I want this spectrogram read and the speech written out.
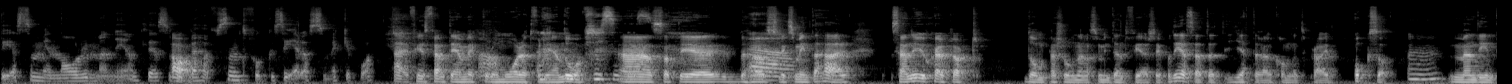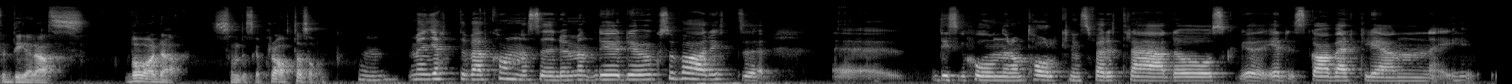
det som är normen egentligen. Så Ja. det behövs inte fokusera så mycket på. nej, det finns 51 veckor Ja. om året för det ändå. Eh, så att det behövs liksom inte här. Sen är ju självklart de personerna som identifierar sig på det sättet jättevälkomna till Pride också. Mm. Men det är inte deras vardag som det ska pratas om. Mm. Men jättevälkomna säger du. Men det, det har också varit eh, diskussioner om tolkningsföreträde och eh, är ska verkligen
